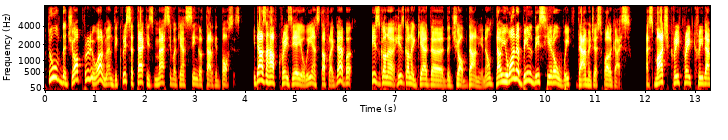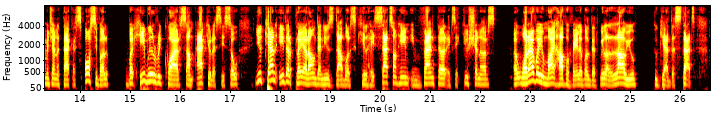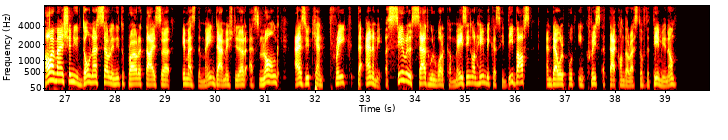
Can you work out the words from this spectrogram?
do the job pretty well, man. Decrease attack is massive against single target bosses. He doesn't have crazy AoE and stuff like that, but he's gonna he's gonna get the, the job done, you know? Now you wanna build this hero with damage as well, guys. as much crit rate, crit damage, and attack as possible, but he will require some accuracy. So you can either play around and use double skill haste sets on him, Inventor, Executioners, uh, whatever you might have available that will allow you to get the stats. How I mentioned, you don't necessarily need to prioritize uh, him as the main damage dealer as long as you can trick the enemy. A serial set will work amazing on him because he debuffs and that will put increased attack on the rest of the team, you know?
